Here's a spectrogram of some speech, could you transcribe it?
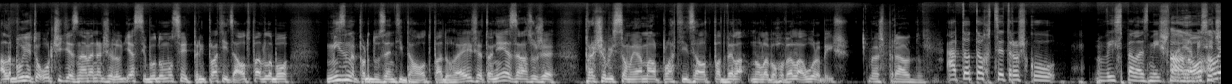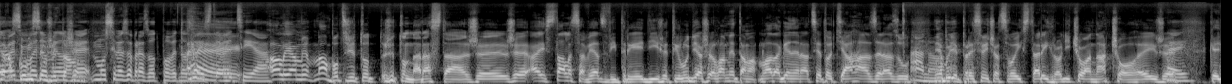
ale bude to určite znamenať, že ľudia si budú musieť priplatiť za odpad, lebo my sme producenti toho odpadu, hej? Že to nie je zrazu, že prečo by som ja mal platiť za odpad veľa, no lebo ho veľa urobíš. Máš pravdu. A toto chce trošku vyspelé zmýšľanie, aby si ja človek si myslím, uvedomil, že že, tam- musíme zobrať zodpovednosť za isté veci. A... Ale ja mám pocit, že to, že to narastá, že, že aj stále sa viac vytriedí, že tí ľudia, že hlavne tá mladá generácia to ťahá zrazu, Áno. nebude presviečať svojich starých rodičov a na čo, hej, že Hej. keď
